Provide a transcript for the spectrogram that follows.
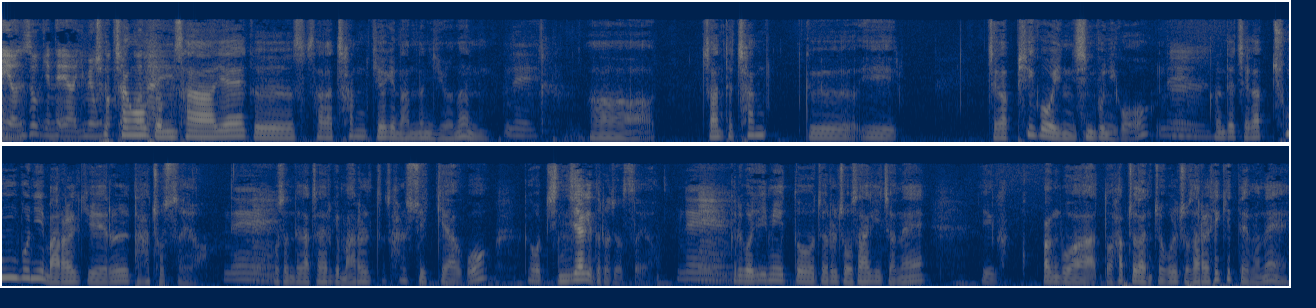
네. 연속이네요. 이명박 최창호 정권의. 검사의 그 수사가 참 기억에 남는 이유는 네. 어 저한테 참 그 이 제가 피고인 신분이고 네. 음. 그런데 제가 충분히 말할 기회를 다 줬어요. 네. 우선 내가 자유롭게 말을 할 수 있게 하고 그리고 진지하게 들어줬어요. 네. 그리고 이미 또 저를 조사하기 전에 이 국방부와 또 합조단 쪽을 조사를 했기 때문에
